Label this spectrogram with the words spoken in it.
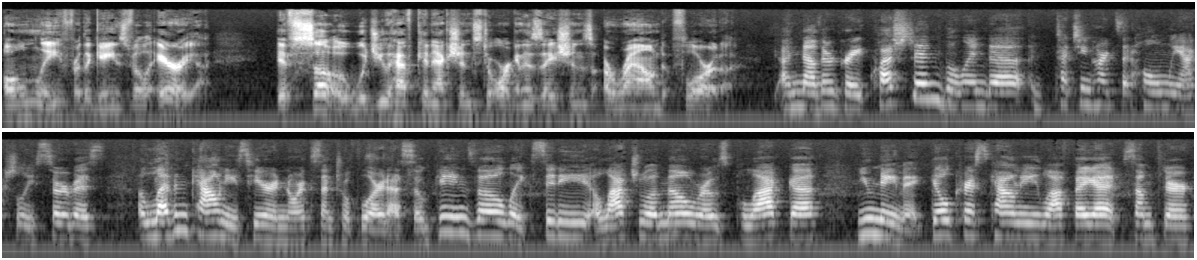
only for the gainesville area if so would you have connections to organizations around florida Another great question, Belinda. Touching Hearts at Home, we actually service 11 counties here in north central Florida. So Gainesville, Lake City, Alachua, Melrose, Palatka, you name it. Gilchrist County, Lafayette, Sumter.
